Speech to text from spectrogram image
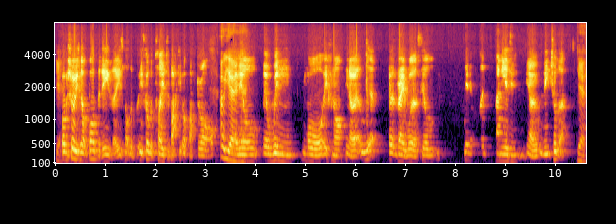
Yeah. I'm sure he's not bothered either. He's not. The, he's got the play to back it up after all. Oh yeah, and yeah. he'll he'll win more, if not, you know, at, at very worst, he'll win many as you know with each other. Yeah,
